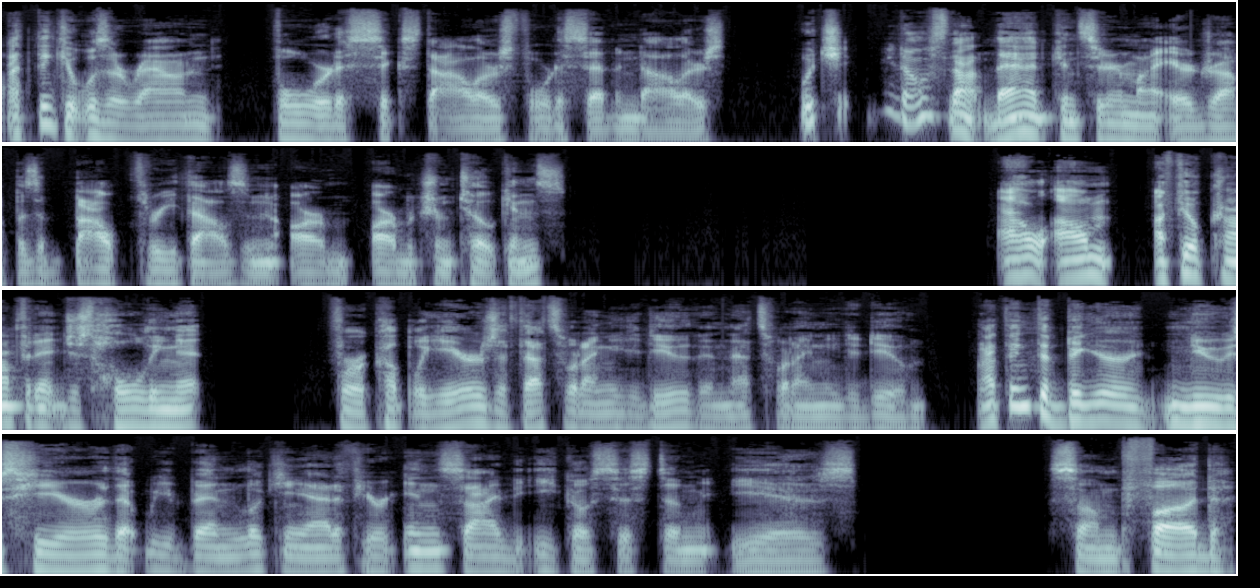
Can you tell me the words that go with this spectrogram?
I think it was around four to six dollars, four to seven dollars, which you know is not bad considering my airdrop was about three thousand Ar- Arbitrum tokens. I'll I'll I feel confident just holding it for a couple years. If that's what I need to do, then that's what I need to do. I think the bigger news here that we've been looking at, if you're inside the ecosystem, is some FUD,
